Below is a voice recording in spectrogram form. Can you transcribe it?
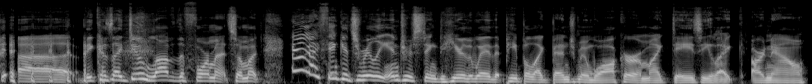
uh, because I do love the format so much, and I think it's really interesting to hear the way that people like Benjamin Walker or Mike Daisey like are now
